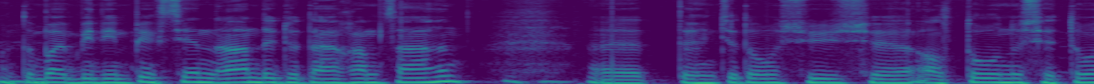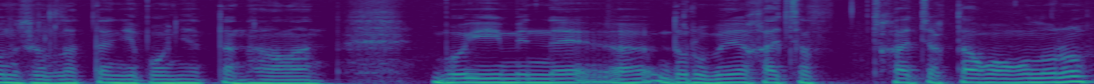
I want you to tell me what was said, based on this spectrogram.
Онтоба Олимпик сен андай тута камсагын. Төнчө тогуз алтоону сетоону сыллаттан Японияттан алан. Бу именно дурубе хачакта оголору.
